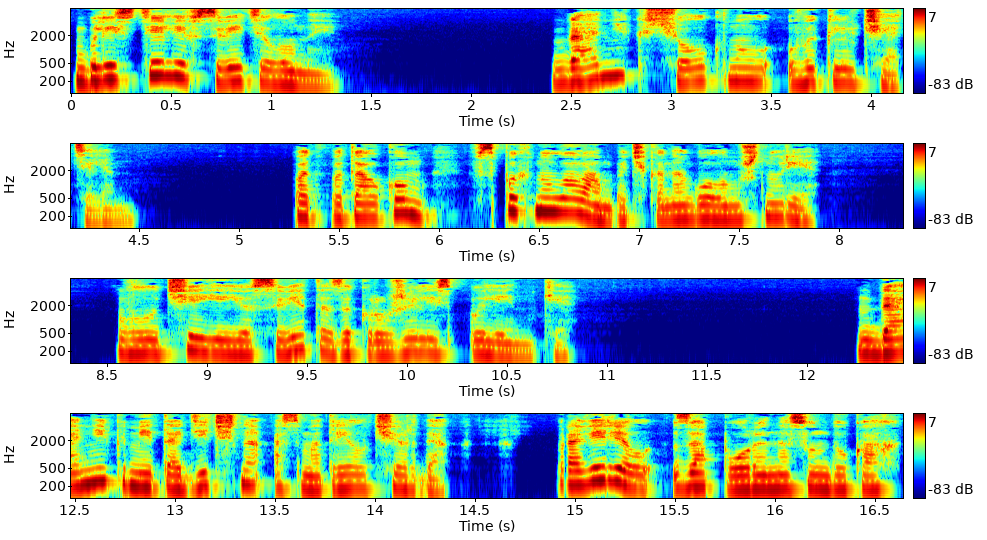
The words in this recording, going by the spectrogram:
блестели в свете луны. Даник щелкнул выключателем. Под потолком вспыхнула лампочка на голом шнуре. В луче ее света закружились пылинки. Даник методично осмотрел чердак, проверил запоры на сундуках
